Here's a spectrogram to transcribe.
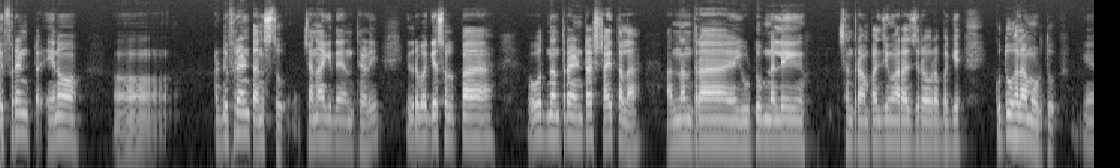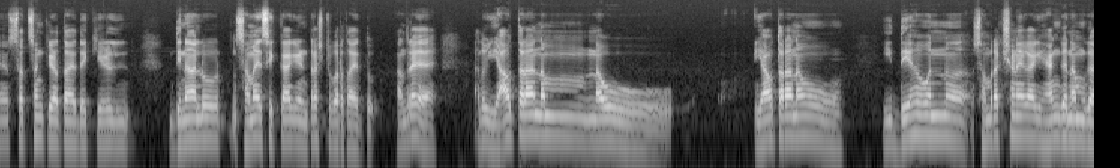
ಡಿಫ್ರೆಂಟ್ ಏನೋ ಡಿಫ್ರೆಂಟ್ ಅನಿಸ್ತು. ಚೆನ್ನಾಗಿದೆ ಅಂಥೇಳಿ. ಇದ್ರ ಬಗ್ಗೆ ಸ್ವಲ್ಪ ಹೋದ ನಂತರ ಇಂಟ್ರೆಸ್ಟ್ ಆಯ್ತಲ್ಲ. ಅದ ನಂತರ ಯೂಟ್ಯೂಬ್ನಲ್ಲಿ ಸಂತ ರಾಮ್ಪಾಲ್ಜಿ ಮಹಾರಾಜರವರ ಬಗ್ಗೆ ಕುತೂಹಲ ಮೂಡ್ತು. ಸತ್ಸಂಗ್ ಕೇಳ್ತಾ ಇದ್ದೆ, ಕೇಳಿ, ದಿನಾಲೂ ಸಮಯ ಸಿಕ್ಕಾಗಿ ಇಂಟ್ರೆಸ್ಟ್ ಬರ್ತಾ ಇತ್ತು. ಅಂದರೆ ಅದು ಯಾವ ಥರ ನಮ್ಮ ನಾವು, ಯಾವ ಥರ ನಾವು ಈ ದೇಹವನ್ನು ಸಂರಕ್ಷಣೆಗಾಗಿ ಹೆಂಗೆ ನಮ್ಗೆ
